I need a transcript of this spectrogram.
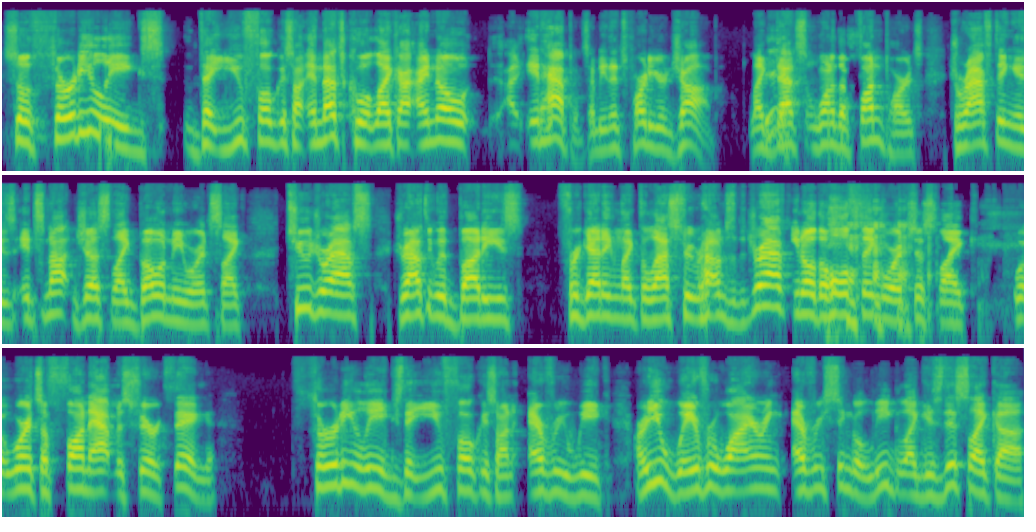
so thirty leagues that you focus on, and that's cool. Like I, I know it happens. I mean, it's part of your job. Like Yeah. that's one of the fun parts. Drafting is it's not just like Bo and me where it's like two drafts, drafting with buddies, forgetting like the last three rounds of the draft. You know, the whole thing where it's just like where, it's a fun atmospheric thing. 30 leagues that you focus on every week. Are you waiver wiring every single league? Like, is this like a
